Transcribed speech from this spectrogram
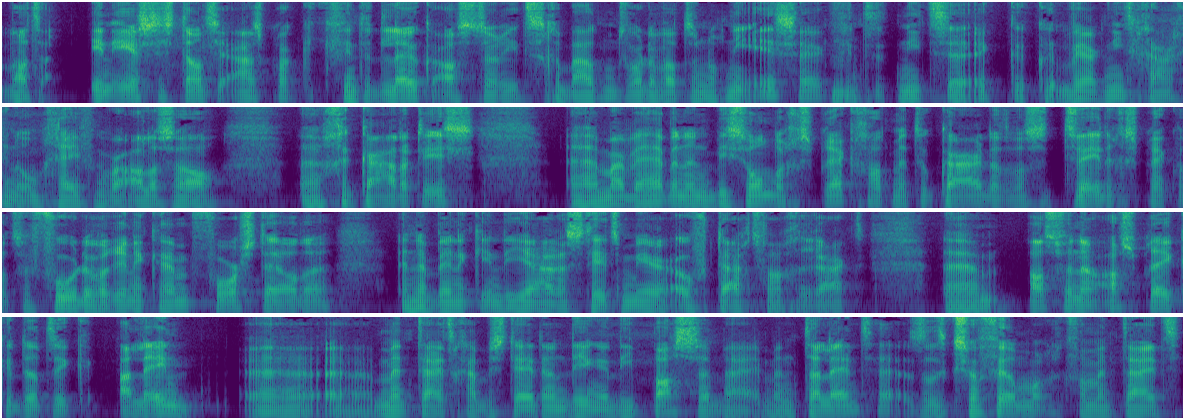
wat in eerste instantie aansprak, ik vind het leuk als er iets gebouwd moet worden wat er nog niet is. Hè. Ik vind het niet, ik, ik, werk niet graag in een omgeving waar alles al gekaderd is. Uh, maar we hebben een bijzonder gesprek gehad met elkaar. Dat was het tweede gesprek wat we voerden, waarin ik hem voorstelde. En daar ben ik in de jaren steeds meer overtuigd van geraakt. Um, als we nou afspreken dat ik alleen uh, mijn tijd ga besteden aan dingen die passen bij mijn talent. Dat ik zoveel mogelijk van mijn tijd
